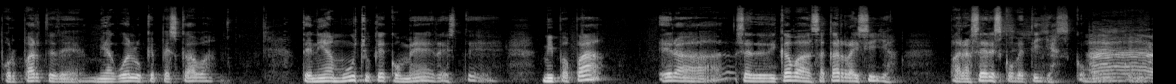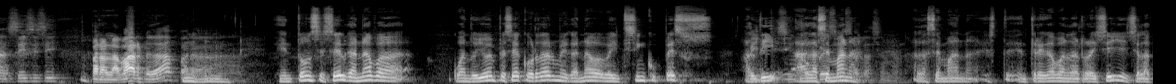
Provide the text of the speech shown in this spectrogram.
por parte de mi abuelo que pescaba, tenía mucho que comer. Este, mi papá era, se dedicaba a sacar raicilla para hacer escobetillas. Como, Ah, sí, sí, sí. Para lavar, ¿verdad? Para... Entonces él ganaba, cuando yo empecé a acordarme, ganaba 25 pesos al día, 25 a la semana. a la semana. A la semana. Este, entregaban la raicilla y se, la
